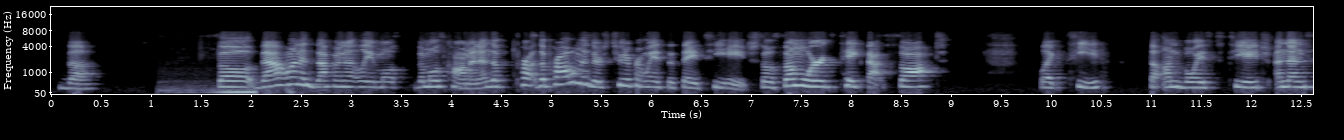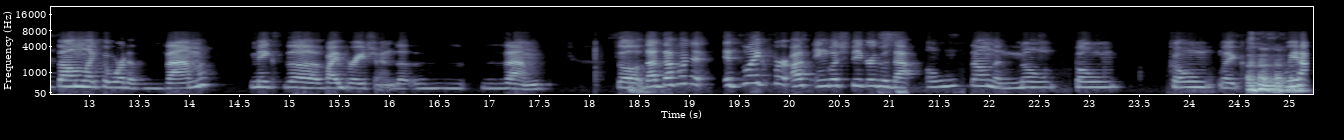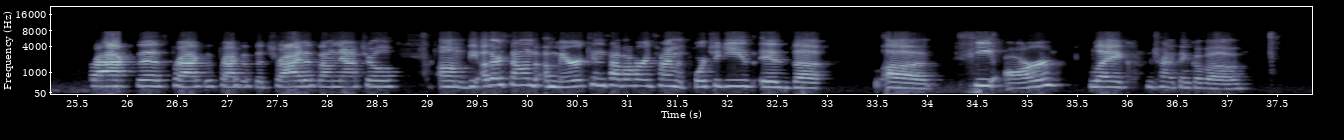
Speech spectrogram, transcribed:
the. So that one is definitely most the most common. And the pro- the problem is there's two different ways to say th. So some words take that soft like teeth, the unvoiced th, and then some like the word of them makes the vibration, the th- them. So that definitely it's like for us English speakers with that own sound, the no bone cone, like we have practice, practice, practice to try to sound natural. Um, the other sound Americans have a hard time with Portuguese is the uh, TR. Like I'm trying to think of a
